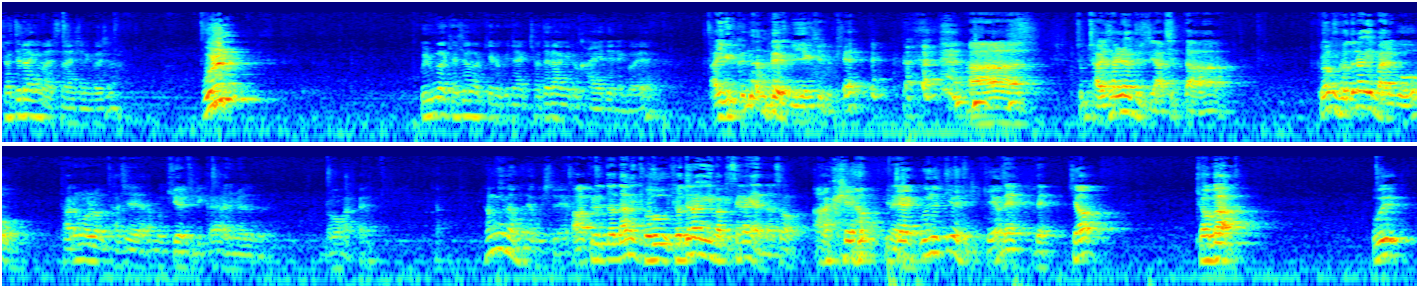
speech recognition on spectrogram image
겨드랑이 말씀하시는 거죠? 울, 울며 겨자먹기로 그냥 겨드랑이로 가야 되는 거예요? 아, 이게 끝난 거예요, 이 얘기 이렇게? 아, 좀 잘 살려주지, 아쉽다. 그럼 겨드랑이 말고, 다른 걸로 다시 한번 기회 드릴까요? 아니면 넘어갈까요? 형님 한번 해보실래요? 아, 그래도 나는 겨, 겨드랑이밖에 생각이 안 나서. 아, 그래요? 네. 제가 운을 띄워드릴게요. 네, 네. 겨, 겨가 울,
